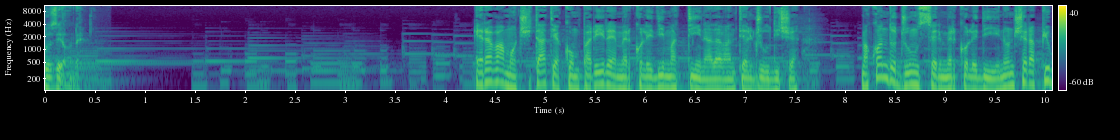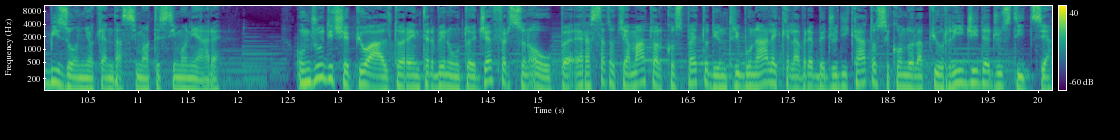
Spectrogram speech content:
Conclusione. Eravamo citati a comparire mercoledì mattina davanti al giudice, ma quando giunse il mercoledì non c'era più bisogno che andassimo a testimoniare. Un giudice più alto era intervenuto e Jefferson Hope era stato chiamato al cospetto di un tribunale che l'avrebbe giudicato secondo la più rigida giustizia.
